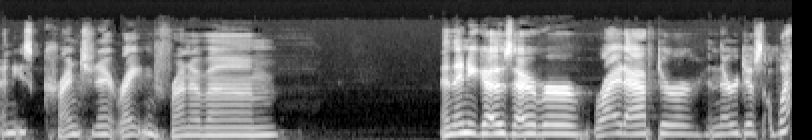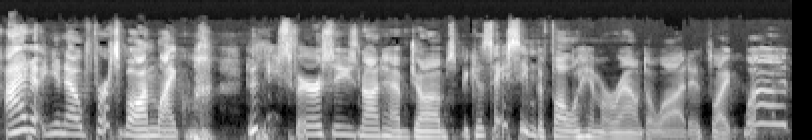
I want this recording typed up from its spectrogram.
And he's crunching it right in front of them. And then he goes over right after, and they're just, well, I, you know, first of all, I'm like, do these Pharisees not have jobs? Because they seem to follow him around a lot. It's like, what?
